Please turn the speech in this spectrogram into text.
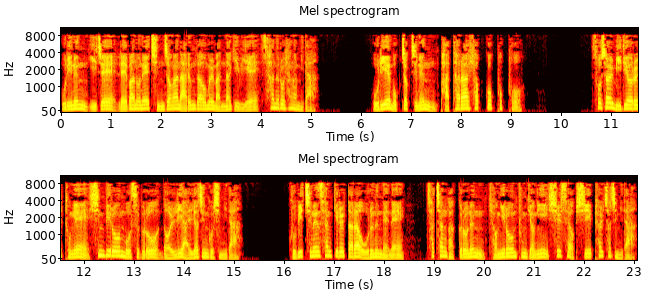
우리는 이제 레바논의 진정한 아름다움을 만나기 위해 산으로 향합니다. 우리의 목적지는 바타라 협곡 폭포. 소셜 미디어를 통해 신비로운 모습으로 널리 알려진 곳입니다. 굽이치는 산길을 따라 오르는 내내 차창 밖으로는 경이로운 풍경이 쉴새 없이 펼쳐집니다.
